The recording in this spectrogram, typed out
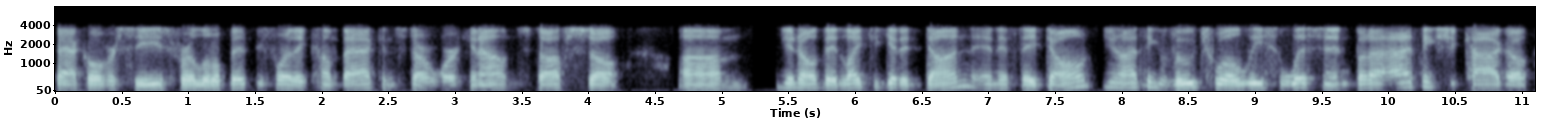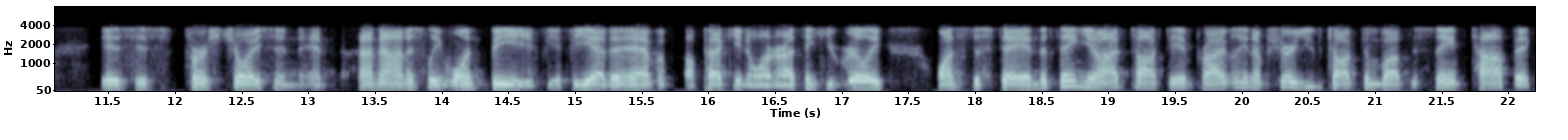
back overseas for a little bit before they come back and start working out and stuff. So, um, you know, they'd like to get it done, and if they don't, you know, I think Vooch will at least listen. But I, I think Chicago is his first choice, and and, and honestly, one B if if he had to have a, a pecking order. I think he really wants to stay. And the thing, you know, I've talked to him privately, and I'm sure you've talked to him about the same topic.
